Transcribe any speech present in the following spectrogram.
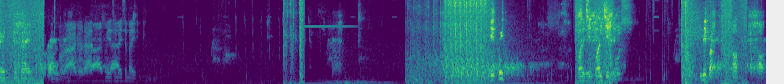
Hey, hey, hey. Sige, sabay-sabay. Hit me. One seat, one seat. Hindi pa. Off, off.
